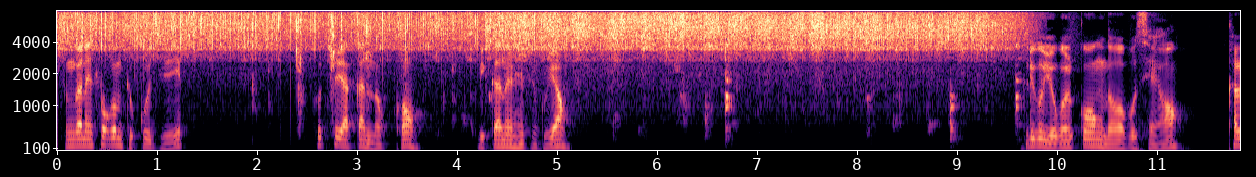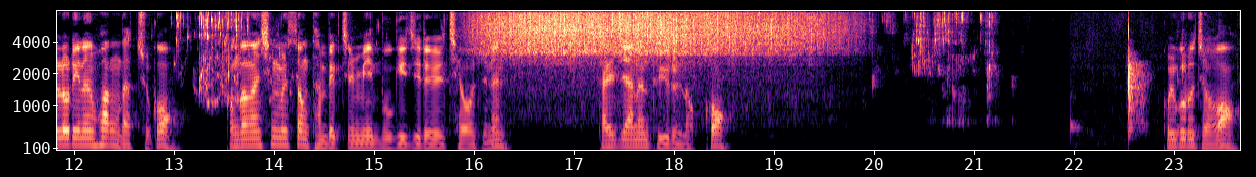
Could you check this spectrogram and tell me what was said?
중간에 소금 두 꼬집, 후추 약간 넣고 밑간을 해주고요. 그리고 요걸 꼭 넣어보세요. 칼로리는 확 낮추고 건강한 식물성 단백질 및 무기질을 채워주는 달지 않은 두유를 넣고 골고루 저어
